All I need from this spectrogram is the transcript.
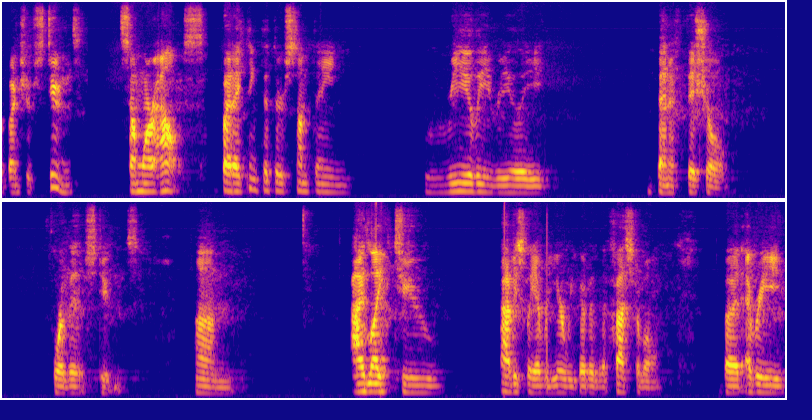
a bunch of students somewhere else. But I think that there's something really, really beneficial for the students. Um, I like to, obviously, every year we go to the festival, but every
